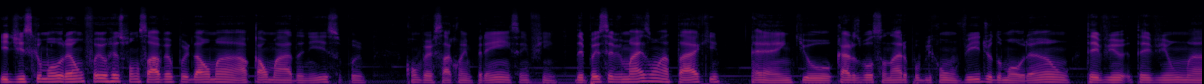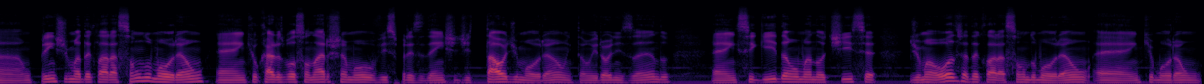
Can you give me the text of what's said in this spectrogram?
e diz que o Mourão foi o responsável por dar uma acalmada nisso, por conversar com a imprensa, enfim. Depois teve mais um ataque é, em que o Carlos Bolsonaro publicou um vídeo do Mourão, teve, teve uma, um print de uma declaração do Mourão, é, em que o Carlos Bolsonaro chamou o vice-presidente de tal de Mourão, então ironizando. É, em seguida, uma notícia de uma outra declaração do Mourão, é, em que o Mourão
